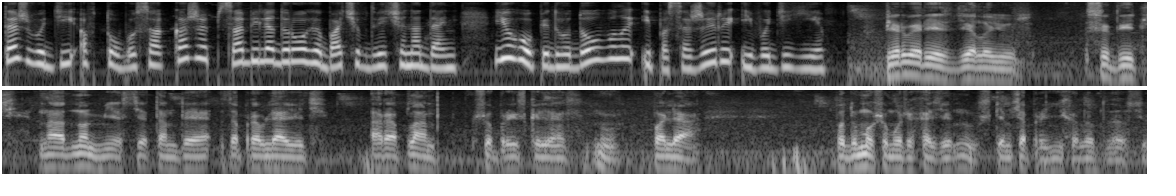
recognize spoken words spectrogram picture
теж водій автобуса. Каже, пса біля дороги бачив двічі на день. Його підгодовували і пасажири, і водії. Перший рейс делаю, сидить на одному місці, там, де заправляють аероплан, що бризкає ну, поля. Подумав, що може хазяїн, ну, з кимось приїхала туди все.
